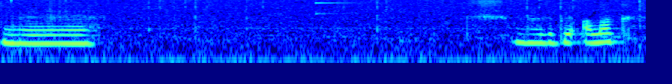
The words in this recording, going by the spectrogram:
Şimdi şunları bir alak.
